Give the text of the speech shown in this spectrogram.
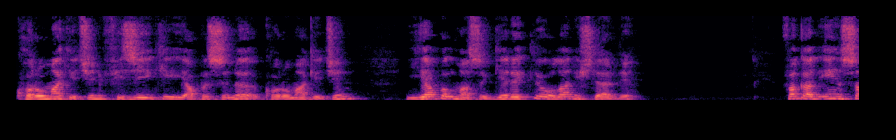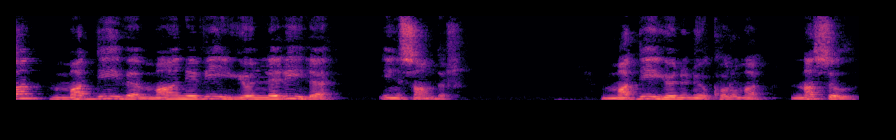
korumak için, fiziki yapısını korumak için yapılması gerekli olan işlerdi. Fakat insan maddi ve manevi yönleriyle insandır. Maddi yönünü korumak nasıl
